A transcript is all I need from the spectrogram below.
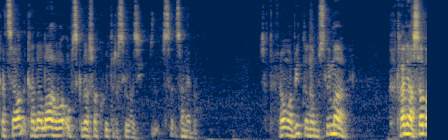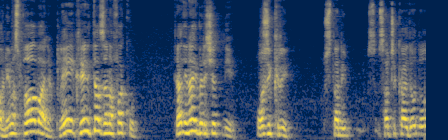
kad, se, kad Allahova obskrba svako jutro silazi sa, sa neba. Zato je veoma bitno da musliman, kad klanja sabah, nema spavanja, kreni, kreni tad za na faku. Tad je najberičetnije. Ozikri, ustani, sačekaj do, do,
